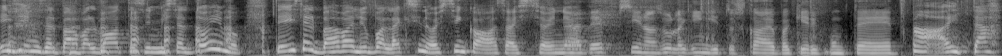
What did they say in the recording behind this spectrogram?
esimesel päeval vaatasin, mis seal toimub, teisel päeval juba läksin, ostsin kaasa asju, onju. Tepp, siin on sulle kingitus ka juba kirg.ee. aitäh.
